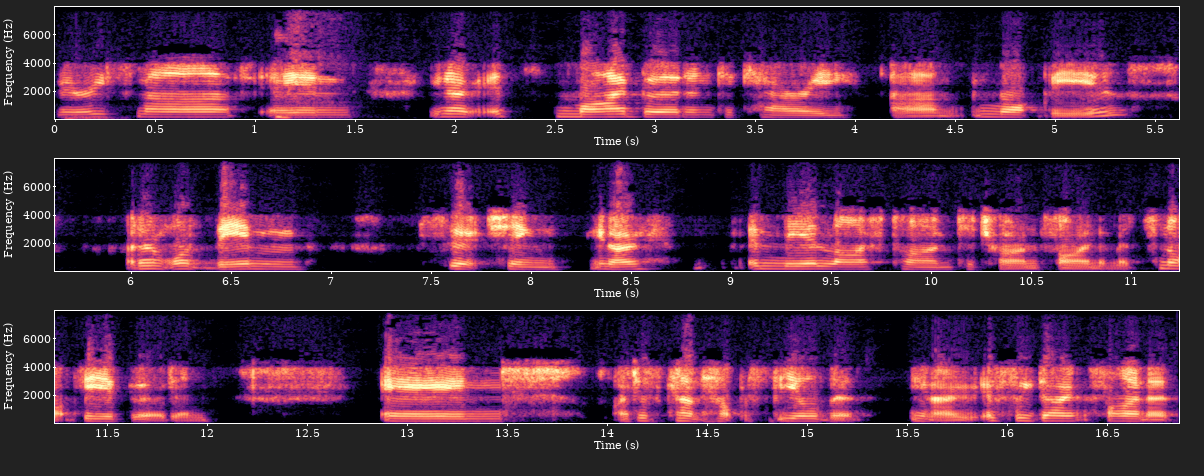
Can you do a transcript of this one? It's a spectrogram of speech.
very smart. And, you know, it's my burden to carry, um, not theirs. I don't want them searching, you know, in their lifetime to try and find him. It's not their burden. And I just can't help but feel that, you know, if we don't find it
